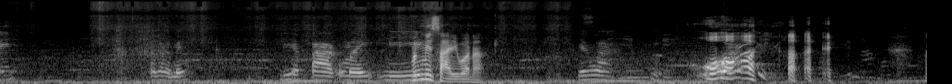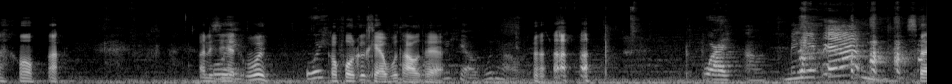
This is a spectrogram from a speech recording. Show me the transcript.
ย อร่อยไหมเรียกปากไหมหมีมันมีใส่ป่ะน่ะ ยังว่าโอ้ยน่าอมากอันนี้สิเห็นอุ้ย อุ้ยข้าวโพดก็แขวผู้เฒ่าแท้พี่เขียวผู้เฒ่าวายเอาเมย์เพ่นใช่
